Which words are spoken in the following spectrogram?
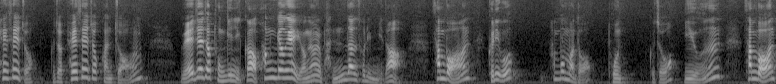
폐쇄죠. 그죠? 폐쇄적 관점. 외제적 동기니까 환경에 영향을 받는다는 소리입니다. 3번 그리고 한 번만 더 돈. 그죠? 이유는 3번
